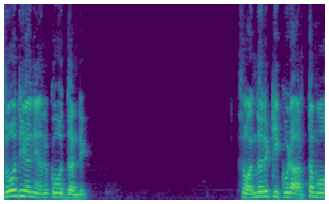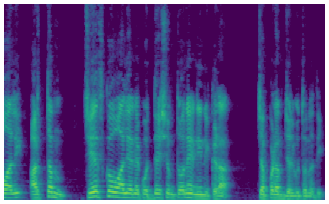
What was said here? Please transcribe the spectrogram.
సోది అని అనుకోవద్దండి. సో అందరికీ కూడా అర్థం అవ్వాలి అర్థం చేసుకోవాలి అనే ఉద్దేశంతోనే నేను ఇక్కడ చెప్పడం జరుగుతున్నది.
